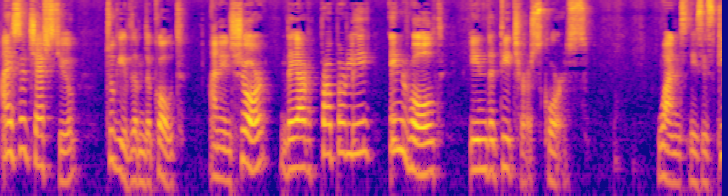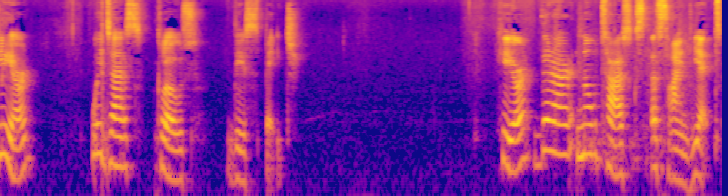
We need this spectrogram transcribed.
I suggest you to give them the code and ensure they are properly enrolled in the teacher's course. Once this is clear, we just close this page. Here, there are no tasks assigned yet.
